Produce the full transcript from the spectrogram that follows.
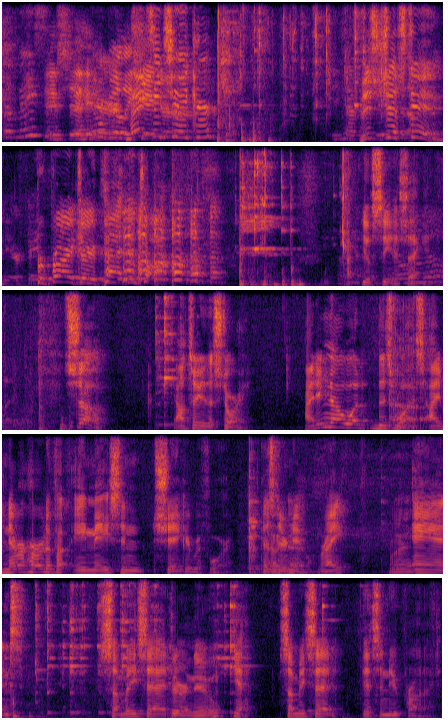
The Mason It's the shaker. hillbilly Mason shaker. shaker. You have to This do just in. your face. Proprietary patent talk. You'll see in a oh, second. So, I'll tell you the story. I didn't know what this was. Ah. I've never heard of a, a mason shaker before because they're new, right? Right. And somebody said, They're new. yeah, somebody said it's a new product.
